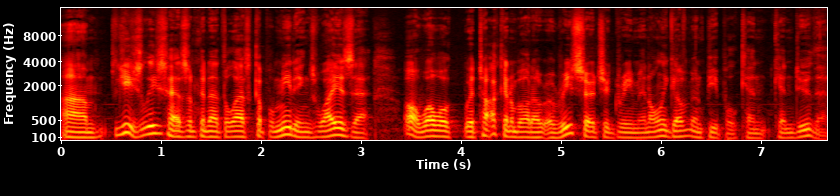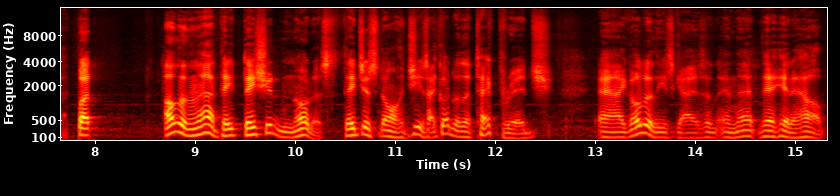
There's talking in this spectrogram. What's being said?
Um, geez, Lee hasn't been at the last couple meetings. Why is that? Oh, well, we're, we're talking about a, a research agreement. Only government people can can do that. But other than that, they, they shouldn't notice. They just know, geez, I go to the tech bridge and I go to these guys and, and they're, they're here to help.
